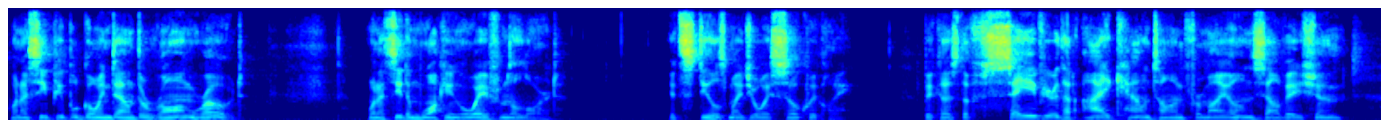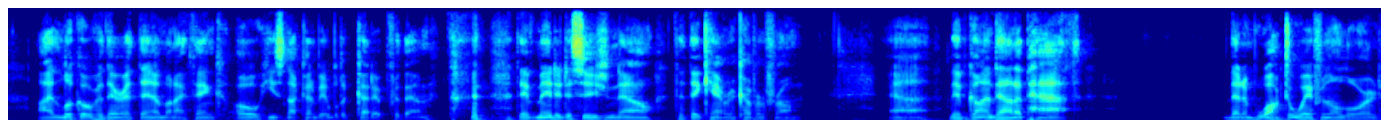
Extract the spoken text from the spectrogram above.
when I see people going down the wrong road, when I see them walking away from the Lord, it steals my joy so quickly. Because the Savior that I count on for my own salvation, I look over there at them and I think, oh, he's not going to be able to cut it for them. They've made a decision now that they can't recover from. Uh, they've gone down a path that have walked away from the Lord,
